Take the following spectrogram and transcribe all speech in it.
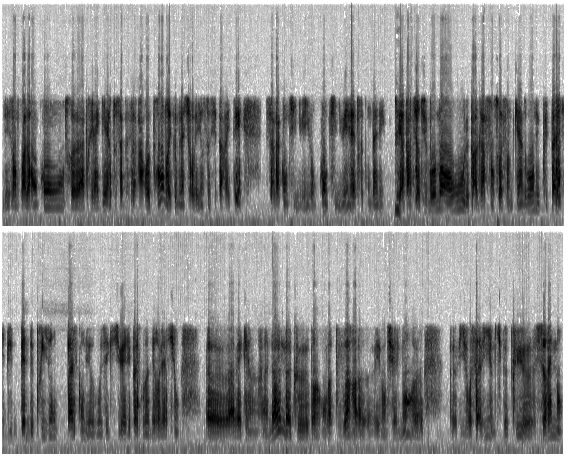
les endroits de rencontre, euh, après la guerre, tout ça, bah, ça va reprendre, et comme la surveillance ne s'est pas arrêtée, ça va continuer, ils vont continuer à être condamnés. Et à partir du moment où le paragraphe 175, où on n'est plus passible d'une peine de prison parce qu'on est homosexuel et parce qu'on a des relations euh, avec un, un, homme, que ben, on va pouvoir euh, éventuellement euh, vivre sa vie un petit peu plus euh, sereinement.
